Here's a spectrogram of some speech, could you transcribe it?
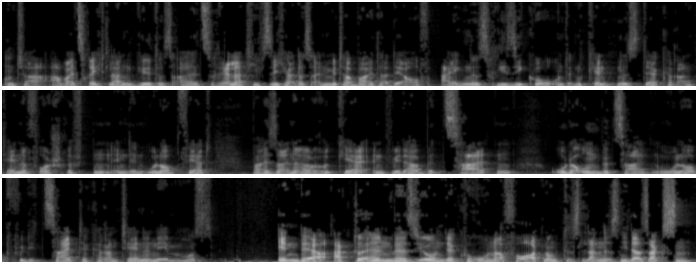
unter Arbeitsrechtlern gilt es als relativ sicher, dass ein Mitarbeiter, der auf eigenes Risiko und in Kenntnis der Quarantänevorschriften in den Urlaub fährt, bei seiner Rückkehr entweder bezahlten oder unbezahlten Urlaub für die Zeit der Quarantäne nehmen muss. In der aktuellen Version der Corona-Verordnung des Landes Niedersachsen,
